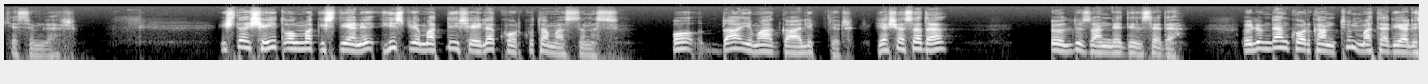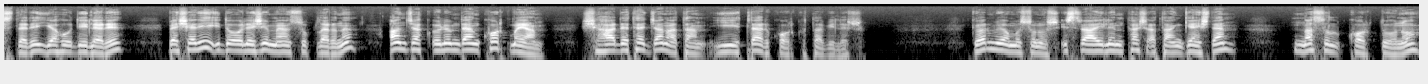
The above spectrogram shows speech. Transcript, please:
kesimler. İşte şehit olmak isteyeni hiçbir maddi şeyle korkutamazsınız. O daima galiptir. Yaşasa da, öldü zannedilse de. Ölümden korkan tüm materyalistleri, Yahudileri, beşeri ideoloji mensuplarını ancak ölümden korkmayan, şehadete can atan yiğitler korkutabilir. Görmüyor musunuz? İsrail'in taş atan gençten nasıl korktuğunu,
